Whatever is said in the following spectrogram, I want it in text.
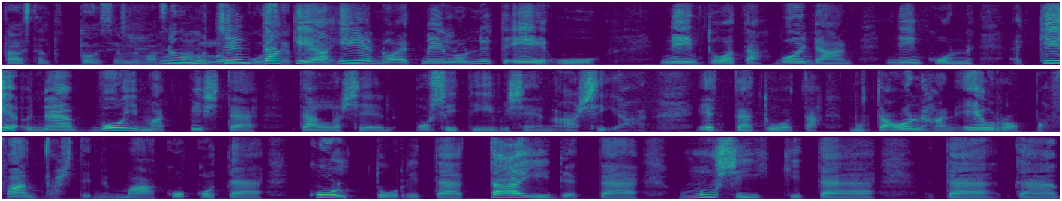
taisteltu toisiamme vastaan. No, mutta sen takia hienoa, että meillä on nyt EU, niin tuota, voidaan niin kun, ke, nämä voimat pistää tällaiseen positiiviseen asiaan. Että tuota, mutta onhan Eurooppa fantastinen maa. Koko tämä kulttuuri, tämä taide, tämä musiikki, tämä, tämä, tämä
